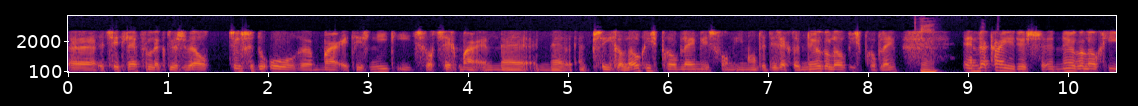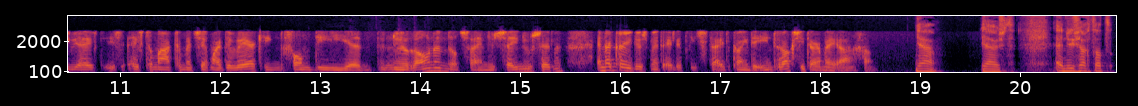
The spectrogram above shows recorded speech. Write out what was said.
Uh, het zit letterlijk dus wel tussen de oren, maar het is niet iets wat zeg maar een, uh, een, uh, een, psychologisch probleem is van iemand. Het is echt een neurologisch probleem. Ja. En daar kan je dus, neurologie heeft, is, heeft te maken met zeg maar de werking van die neuronen, dat zijn dus zenuwcellen. En daar kan je dus met elektriciteit, kan je de interactie daarmee aangaan. Ja, juist. En u zag dat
